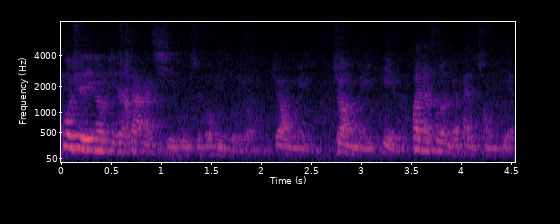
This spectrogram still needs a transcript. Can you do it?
过去的电动机车大概骑五十公里左右就要没就要没电了，换句话说，你要开始充电。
